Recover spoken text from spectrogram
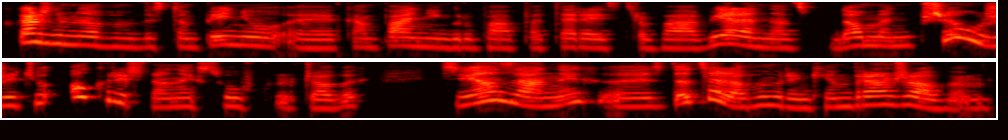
W każdym nowym wystąpieniu y, kampanii grupa APT rejestrowała wiele nazw domen przy użyciu określonych słów kluczowych związanych y, z docelowym rynkiem branżowym.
